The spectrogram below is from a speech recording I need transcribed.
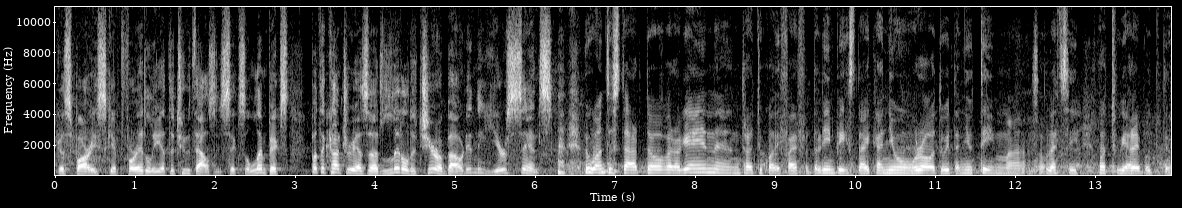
Gaspari skipped for Italy at the 2006 Olympics, but the country has had little to cheer about in the years since. We want to start over again and try to qualify for the Olympics like a new road with a new team. Uh, so let's see what we are able to do.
